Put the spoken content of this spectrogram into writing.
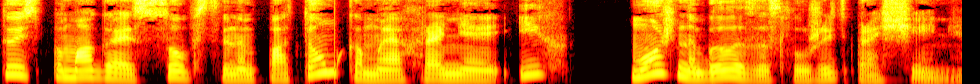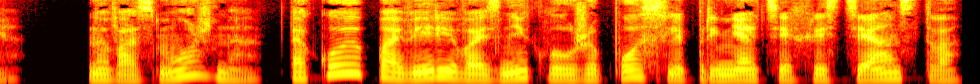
То есть, помогая собственным потомкам и охраняя их, можно было заслужить прощение. Но, возможно, такое поверье возникло уже после принятия христианства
